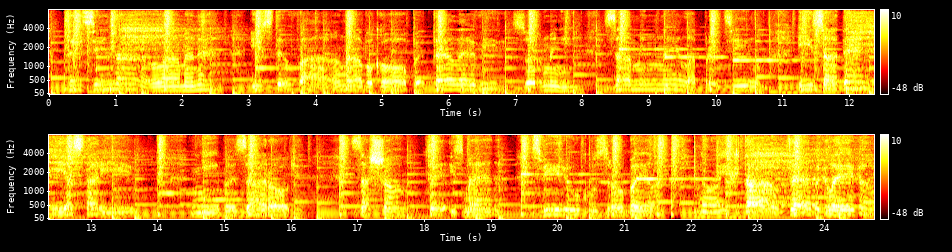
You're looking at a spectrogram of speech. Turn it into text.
ти зігнала мене із дивана в окопи. Телевізор мені замінила прицілом, і за день я старів, ніби за роки, за що ти із мене звірюку зробила? Ну і хто тебе кликав?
